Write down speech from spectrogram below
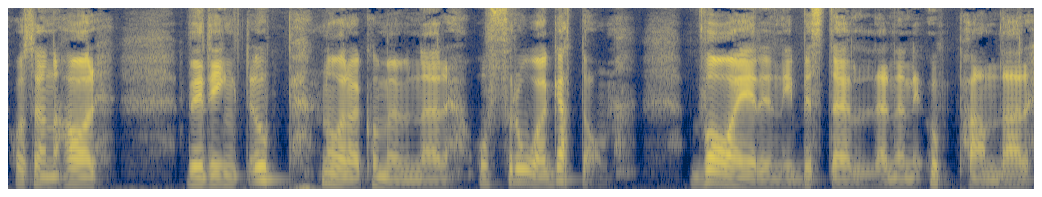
Och sen har vi ringt upp några kommuner och frågat dem. Vad är det ni beställer när ni upphandlar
